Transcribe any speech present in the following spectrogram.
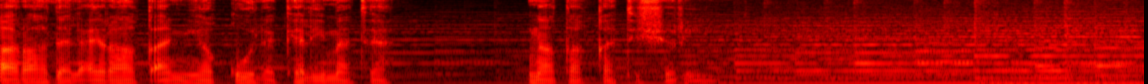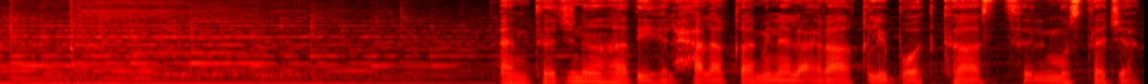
أراد العراق أن يقول كلمته نطق تشرين. أنتجنا هذه الحلقة من العراق لبودكاست المستجد.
